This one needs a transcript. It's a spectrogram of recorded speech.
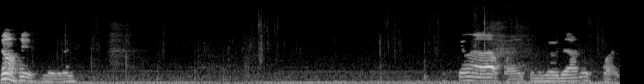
Not really. Let's go out that way, can we go down this way?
